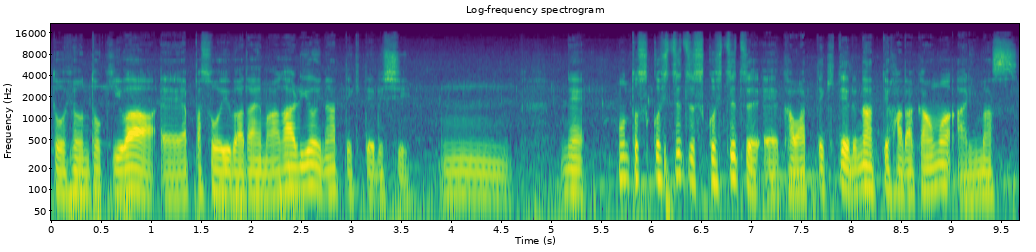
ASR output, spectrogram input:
投票の時は、えー、やっぱそういう話題も上がるようになってきてるしうんねほんと少しずつ少しずつ、えー、変わってきてるなっていう肌感はあります。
